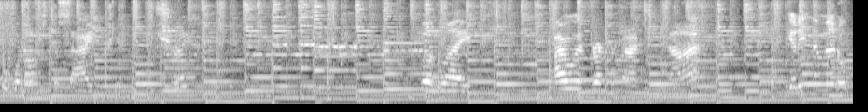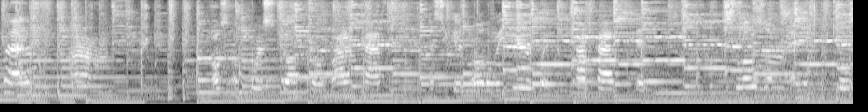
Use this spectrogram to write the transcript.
put one off to the side and get glue strike. But like, I would recommend not getting the middle path. Um, also, of course, don't go bottom path unless you get all the way here. But top path, it slows them and it kills,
